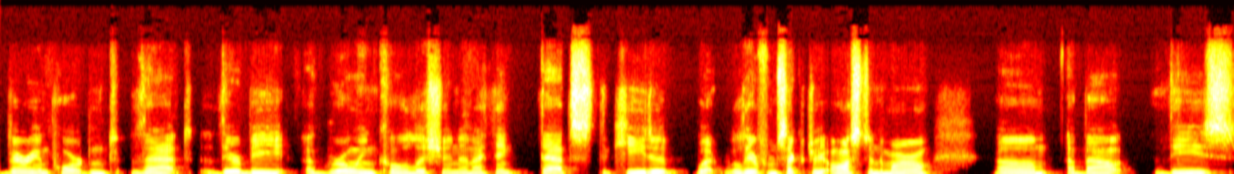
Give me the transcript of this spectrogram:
very important that there be a growing coalition. And I think that's the key to what we'll hear from Secretary Austin tomorrow um, about these,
